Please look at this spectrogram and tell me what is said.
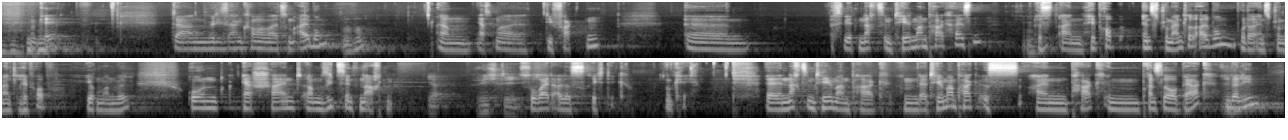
Okay. Dann würde ich sagen, kommen wir mal zum Album. Ähm, erstmal die Fakten. Ähm, es wird Nachts im Thelmann-Park heißen. Ist ein Hip-Hop-Instrumental-Album oder Instrumental Hip-Hop, wie auch man will. Und erscheint am 17.08. ja, richtig. Soweit alles richtig. Okay. Äh, nachts im Thelmann-Park. Ähm, der Thelmann-Park ist ein Park im Prenzlauer Berg in Berlin.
